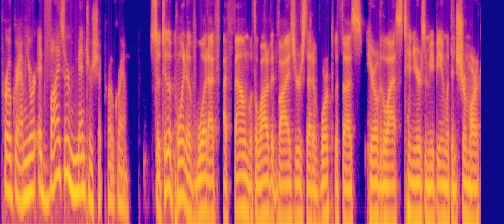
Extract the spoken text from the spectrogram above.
program, your advisor mentorship program so to the point of what I've, I've found with a lot of advisors that have worked with us here over the last 10 years of me being with InsureMark.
